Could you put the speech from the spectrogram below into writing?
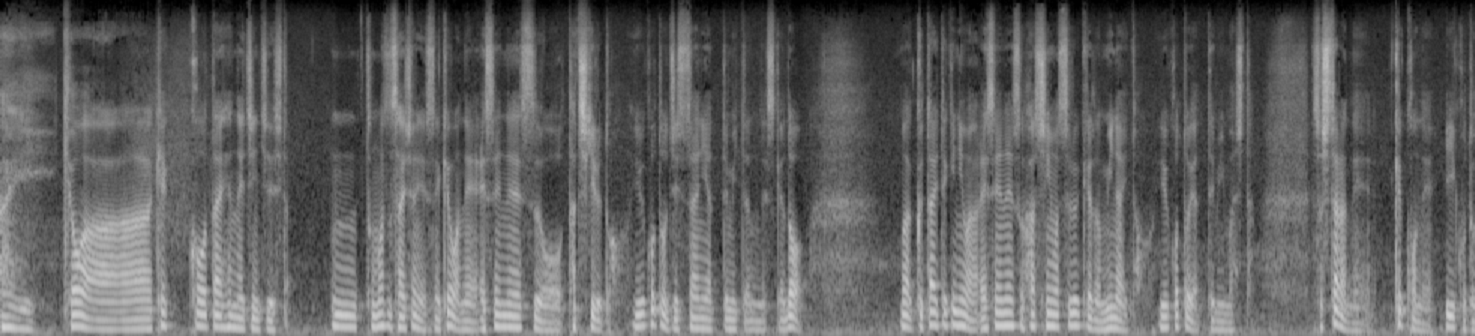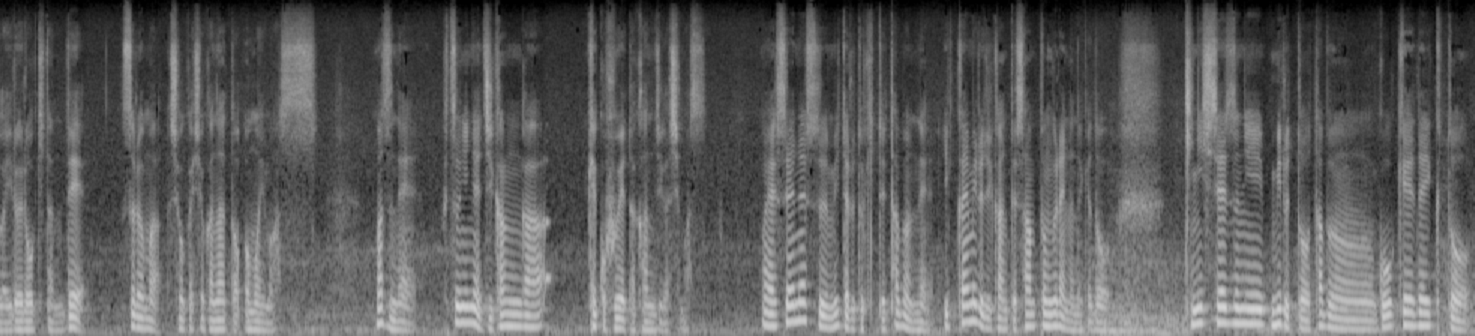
はい。今日は結構大変な一日でした。うんとまず最初にですね今日はね SNS を断ち切るということを実際にやってみたんですけどまあ具体的には SNS を発信はするけど見ないということをやってみました。そしたらね結構ねいいことがいろいろ起きたんでそれをまあ紹介しようかなと思います。まずね普通にね時間が結構増えた感じがします、まあ、SNS 見てる時って多分ね1回見る時間って3分ぐらいなんだけど気にせずに見ると多分合計でいくと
